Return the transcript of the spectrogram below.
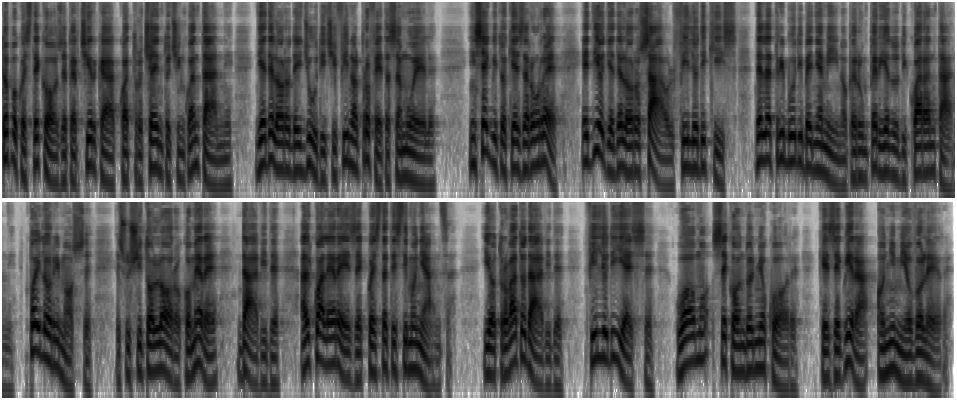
Dopo queste cose, per circa 450 anni, diede loro dei giudici fino al profeta Samuele. In seguito chiesero un re, e Dio diede loro Saul, figlio di Chis, della tribù di Beniamino, per un periodo di 40 anni. Poi lo rimosse e suscitò loro come re Davide, al quale rese questa testimonianza. Io ho trovato Davide, figlio di Jesse, uomo secondo il mio cuore, che eseguirà ogni mio volere.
